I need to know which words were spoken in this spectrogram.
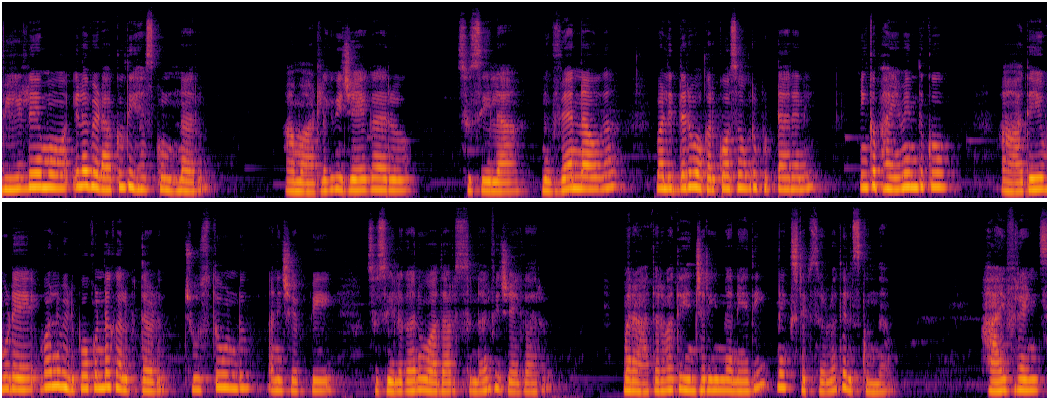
వీళ్ళేమో ఇలా విడాకులు తీసేసుకుంటున్నారు. ఆ మాటలకి విజయ్ గారు సుశీల నువ్వే అన్నావుగా వాళ్ళిద్దరూ ఒకరి కోసం ఒకరు పుట్టారని. ఇంకా భయం ఎందుకు? ఆ దేవుడే వాళ్ళు విడిపోకుండా కలుపుతాడు. చూస్తూ ఉండు అని చెప్పి సుశీల గారు ఓదారుస్తున్నారు విజయ్ గారు. మరి ఆ తర్వాత ఏం జరిగిందనేది నెక్స్ట్ ఎపిసోడ్లో తెలుసుకుందాం. హాయ్ ఫ్రెండ్స్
